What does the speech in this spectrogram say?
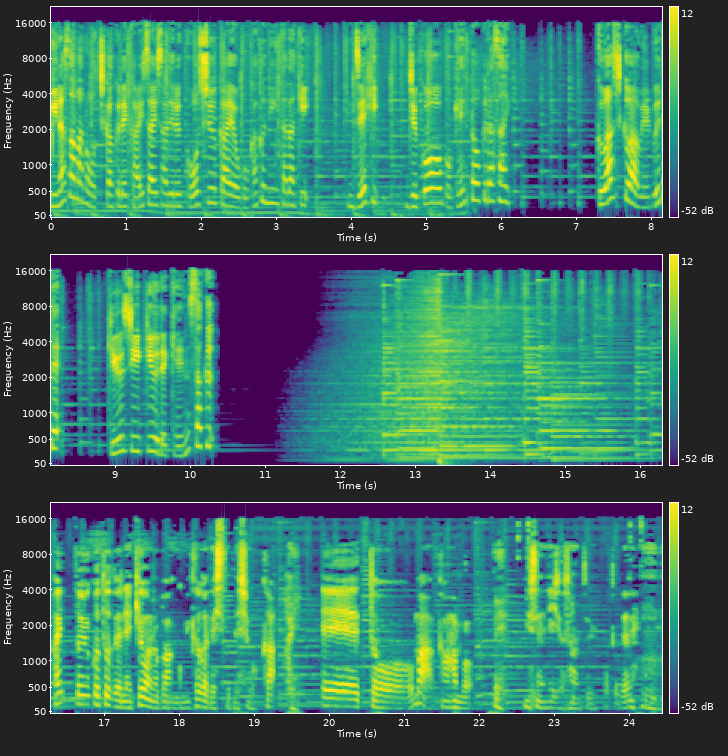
皆様のお近くで開催される講習会をご確認いただきぜひ受講をご検討ください詳しくは Web で QCQ で検索はい。ということでね、今日の番組いかがでしたでしょうか？はい。えー、っと、まあ、カンハム2023ということでね。うん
